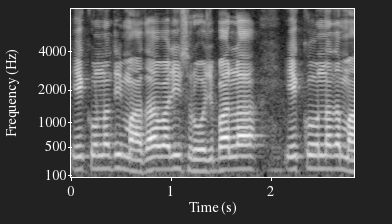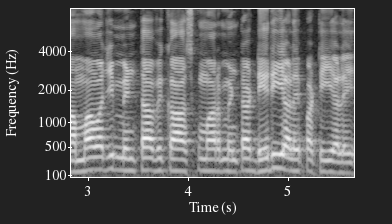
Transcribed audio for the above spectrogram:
ਇੱਕ ਉਹਨਾਂ ਦੀ ਮਾਤਾ ਵਾ ਜੀ ਸਰੋਜ ਬਾਲਾ। ਇੱਕ ਉਹਨਾਂ ਦਾ ਮਾਮਾ ਵਾ ਜੀ ਮਿੰਟਾ ਵਿਕਾਸ ਕੁਮਾਰ ਮਿੰਟਾ ਡੇਰੀ ਵਾਲੇ ਪੱਟੀ ਵਾਲੇ।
